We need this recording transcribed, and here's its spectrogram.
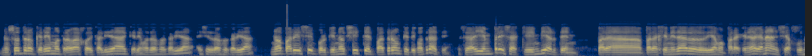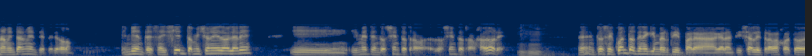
Nosotros queremos trabajo de calidad, queremos trabajo de calidad, ese trabajo de calidad no aparece porque no existe el patrón que te contrate. O sea, hay empresas que invierten para, para generar, digamos, para generar ganancias fundamentalmente, pero invierten 600 millones de dólares y, y meten 200, 200 trabajadores. ¿Eh? Entonces, ¿cuánto tenés que invertir para garantizarle trabajo a, todo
